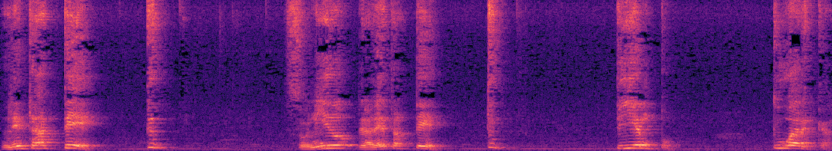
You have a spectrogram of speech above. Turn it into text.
letra T, T, sonido de la letra T, T. tiempo, tuerca,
